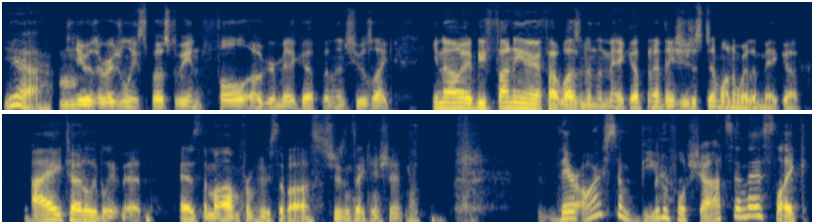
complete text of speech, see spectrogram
Yeah, um, She was originally supposed to be in full ogre makeup, and then she was like, you know, it'd be funnier if I wasn't in the makeup. And I think she just didn't want to wear the makeup. I totally believe that. As the mom from Who's the Boss, she doesn't take any shit. There are some beautiful shots in this, like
